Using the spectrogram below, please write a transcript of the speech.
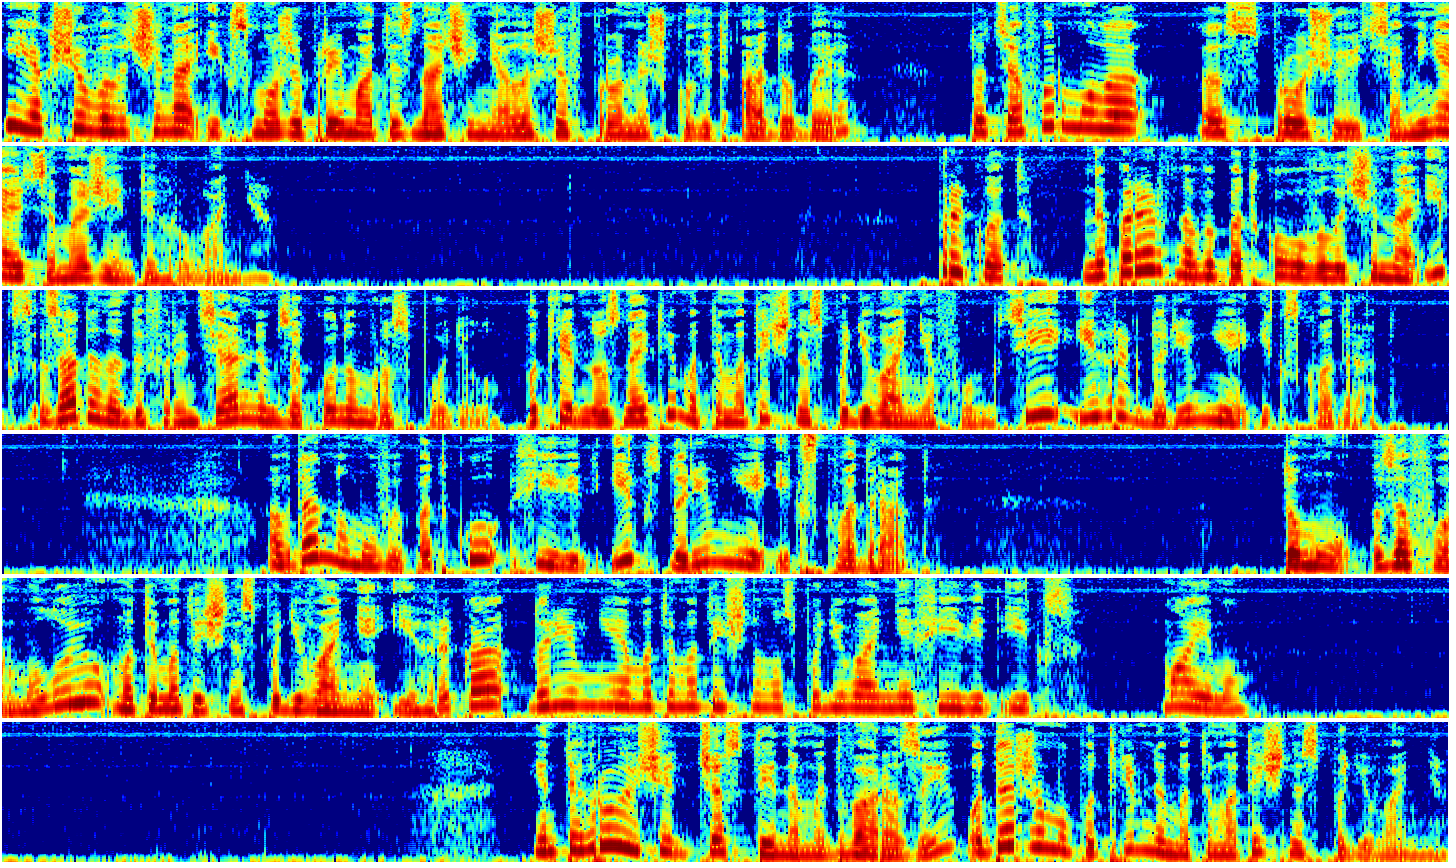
І якщо величина x може приймати значення лише в проміжку від a до b, то ця формула е, спрощується, міняються межі інтегрування. Приклад. Неперервна випадкова величина x задана диференціальним законом розподілу. Потрібно знайти математичне сподівання функції y дорівнює x квадрат. А в даному випадку φ від x дорівнює x квадрат. Тому за формулою математичне сподівання y дорівнює математичному сподівання φ від x маємо. Інтегруючи частинами два рази, одержимо потрібне математичне сподівання.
